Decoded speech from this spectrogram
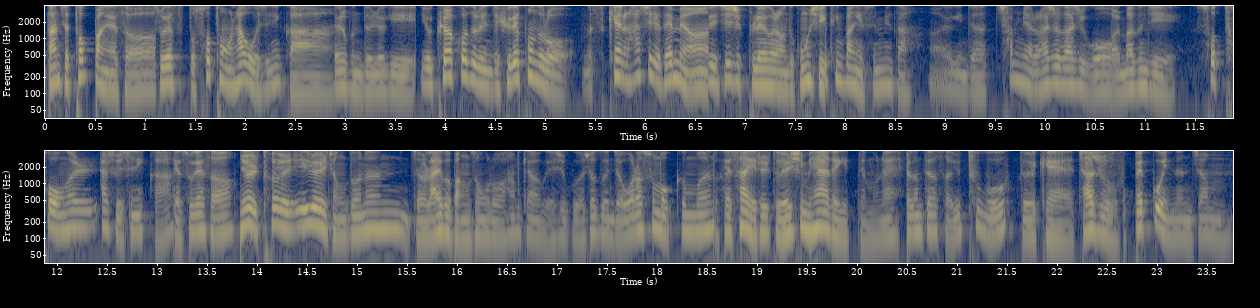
단체 톡방에서 속에서 또 소통을 하고 있으니까 여러분들 여기 이 QR 코드를 이제 휴대폰으로 스캔을 하시게 되면 지식 플레이그라운드 공식 채팅방이 있습니다. 아, 여기 이제 참여를 하셔가지고 얼마든지 소통을 할 수 있으니까 계속해서 요일, 토요일, 일요일 정도는 저 라이브 방송으로 함께하고 계시고요. 저도 이제 월화수목금은 회사 일을 또 열심히 해야 되기 때문에 최근 들어서 유튜브 또 이렇게 자주 뺏고 있는 점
